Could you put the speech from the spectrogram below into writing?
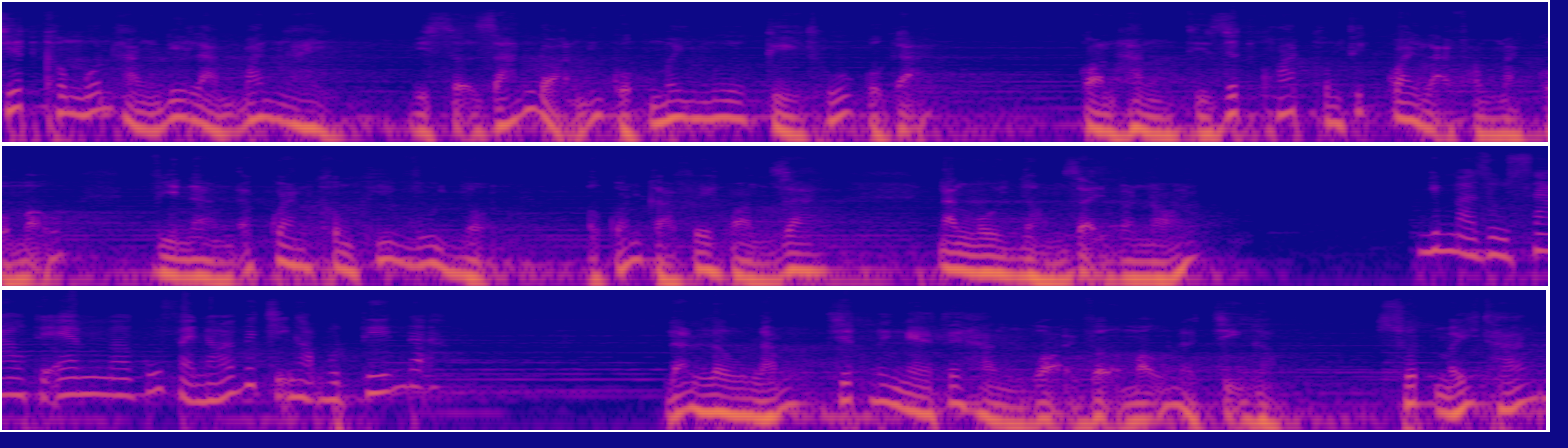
Chiết không muốn Hằng đi làm ban ngày Vì sợ gián đoạn những cuộc mây mưa kỳ thú của gã. Còn Hằng thì dứt khoát không thích quay lại phòng mạch của mẫu Vì nàng đã quen không khí vui nhộn Ở quán cà phê Hoàng gia Nàng ngồi nhỏm dậy và nói Nhưng mà dù sao thì em cũng phải nói với chị Ngọc một tiếng đã. Đã lâu lắm Chiết mới nghe thấy Hằng gọi vợ mẫu là chị Ngọc. Suốt mấy tháng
